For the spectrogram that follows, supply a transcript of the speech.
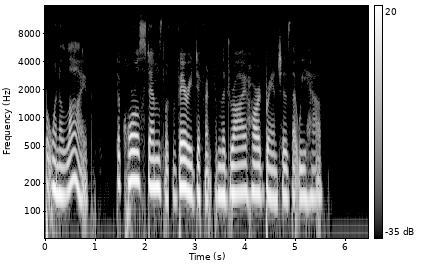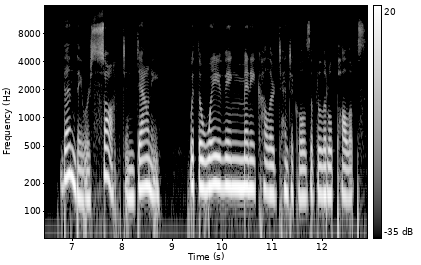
But when alive, the coral stems looked very different from the dry, hard branches that we have. Then they were soft and downy, with the waving, many colored tentacles of the little polyps.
